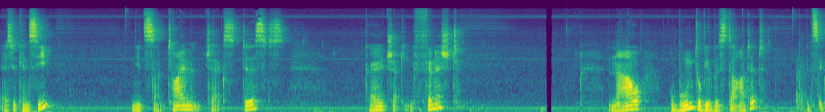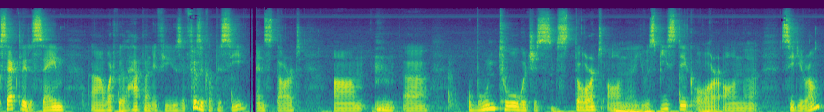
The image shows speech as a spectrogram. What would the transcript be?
As you can see, needs some time checks disks. Okay, checking finished. Now Ubuntu will be started it's exactly the same uh, what will happen if you use a physical PC and start um, uh, Ubuntu, which is stored on a USB stick or on a CD-ROM.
